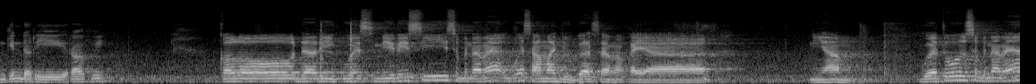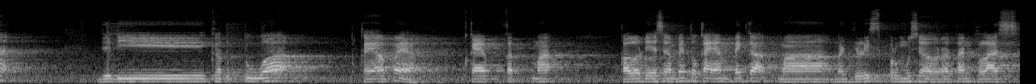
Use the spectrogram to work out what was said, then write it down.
mungkin dari Raffi. Kalau dari gue sendiri sih sebenarnya gue sama juga sama kayak Niam. Gue tuh sebenarnya jadi ketua kayak apa ya? Kayak ket- ma- kalau di SMP tuh kayak MPK, ma- Majelis Permusyawaratan Kelas.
